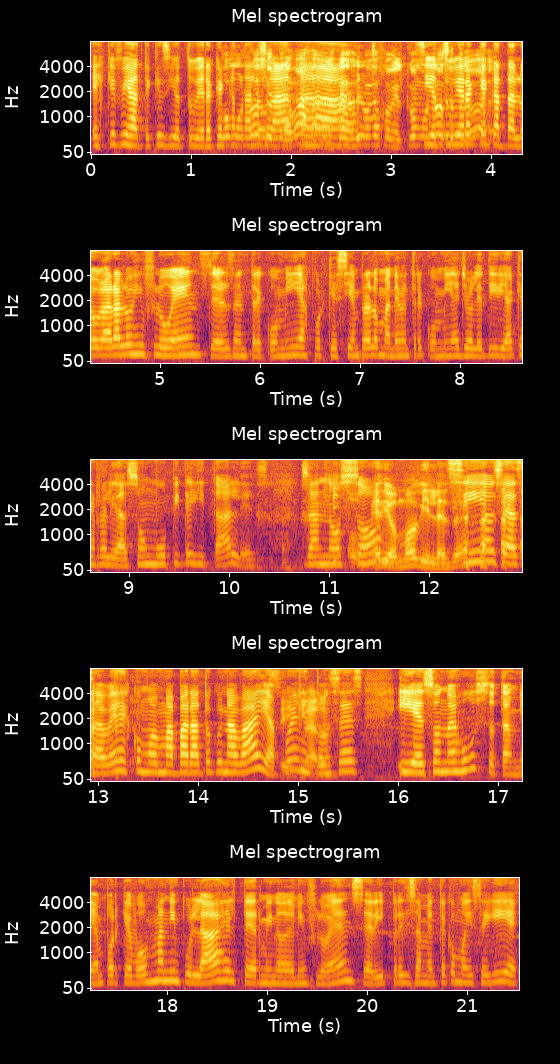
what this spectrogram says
Es que fíjate que si yo tuviera que ¿Cómo no se catalogar, trabaja? ajá, Ahí vamos con el cómo si yo no se tuviera que catalogar a los influencers entre comillas, porque siempre lo manejo entre comillas, yo les diría que en realidad son mupis digitales. O sea, no O son medio móviles, ¿eh? Sí, o sea, sabes, es como más barato que una valla, Sí, pues. claro. Entonces, y eso no es justo también, porque vos manipulás el término del influencer y precisamente como dice Guille,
